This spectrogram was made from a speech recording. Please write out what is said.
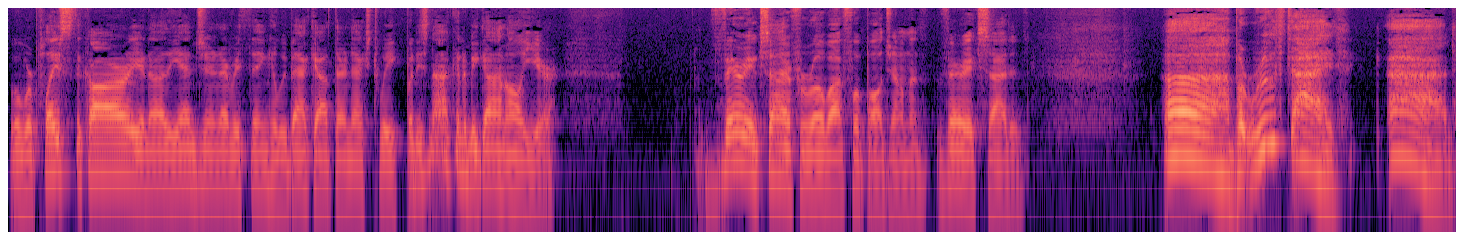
We'll replace the car, you know, the engine and everything. He'll be back out there next week, but he's not going to be gone all year. Very excited for robot football, gentlemen. Very excited. Ah, but Ruth died. God.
